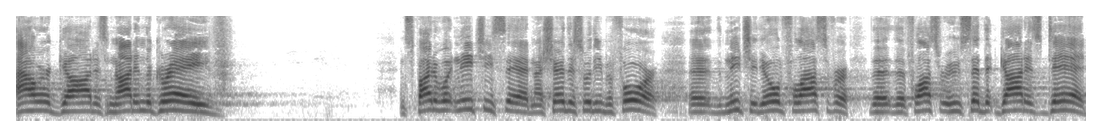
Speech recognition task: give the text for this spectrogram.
Our God is not in the grave. In spite of what Nietzsche said, and I shared this with you before, uh, Nietzsche, the old philosopher, the, the philosopher who said that God is dead.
